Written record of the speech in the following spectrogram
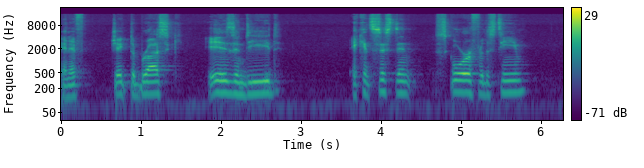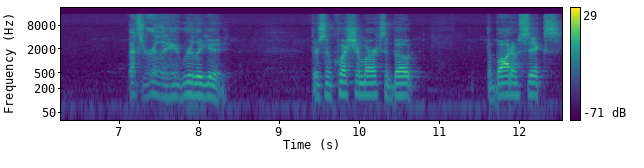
and if Jake DeBrusk is indeed a consistent scorer for this team, that's really, really good. There's some question marks about the bottom six.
